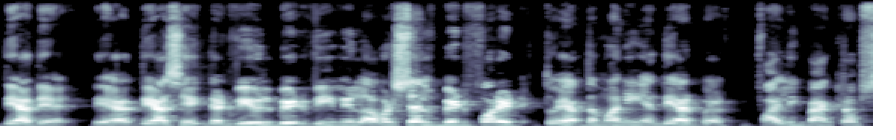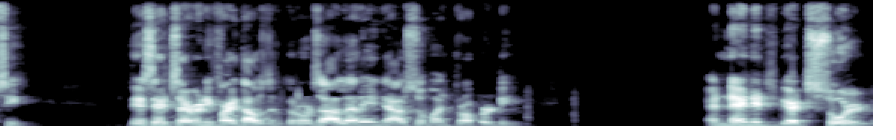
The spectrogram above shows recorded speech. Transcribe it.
they are there. They have. They are saying that we will bid. We will ourselves bid for it to have the money, and they are uh, filing bankruptcy. They said seventy-five thousand crores. I'll arrange. I have so much property, and then it gets sold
